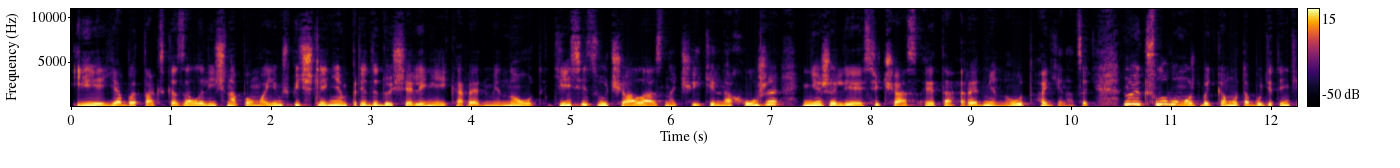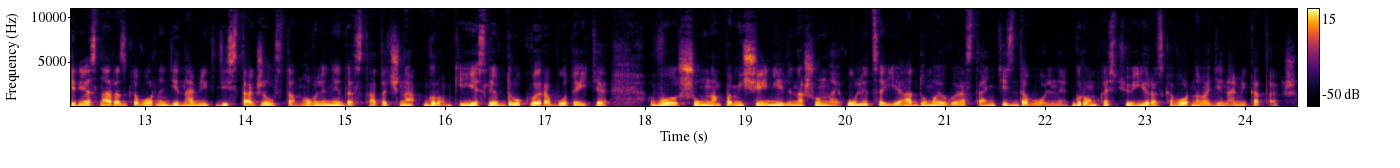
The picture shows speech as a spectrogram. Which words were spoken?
И я бы так сказал, лично по моим впечатлениям, предыдущая линейка Redmi Note 10 звучала значительно хуже, нежели сейчас это Redmi Note 11. Ну и к слову, может быть, кому-то будет интересно, разговорный динамик здесь также установленный достаточно громкий. Если вдруг вы работаете в шумном помещении или на шумной улице, я думаю, вы останетесь довольны громкостью и разговорного динамика также.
